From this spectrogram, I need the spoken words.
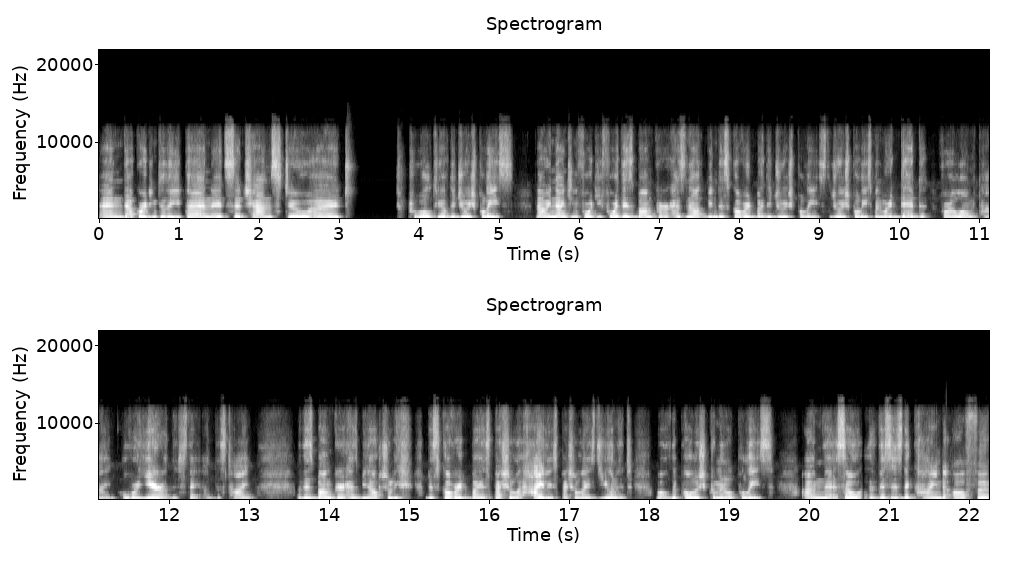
And according to the IPN, it's a chance to cruelty of the Jewish police. Now, in 1944, this bunker has not been discovered by the Jewish police. Jewish policemen were dead for a long time, over a year at this, at this time. This bunker has been actually discovered by a special, a highly specialized unit of the Polish criminal police. Um, so this is the kind of, uh,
